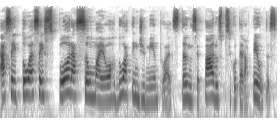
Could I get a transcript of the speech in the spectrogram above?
aceitou essa exploração maior do atendimento à distância para os psicoterapeutas,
